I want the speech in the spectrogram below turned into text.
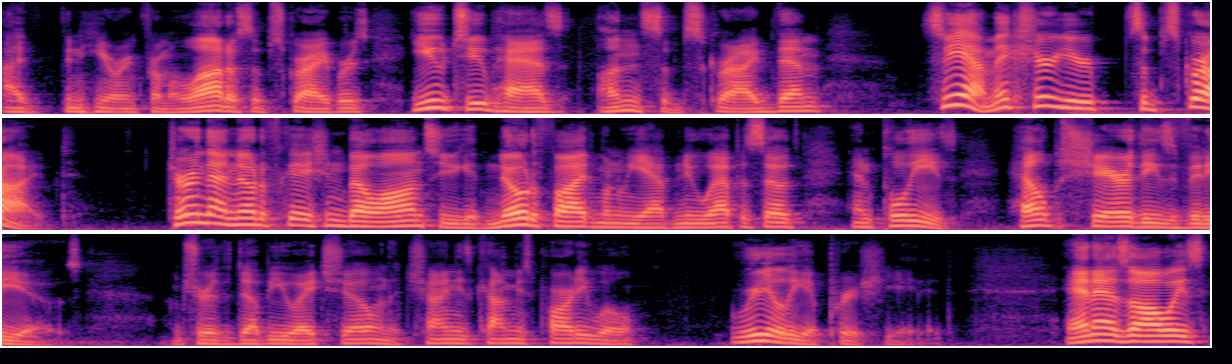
I've been hearing from a lot of subscribers. YouTube has unsubscribed them. So yeah, make sure you're subscribed. Turn that notification bell on so you get notified when we have new episodes. And please, help share these videos. I'm sure the WHO and the Chinese Communist Party will really appreciate it. And as always,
